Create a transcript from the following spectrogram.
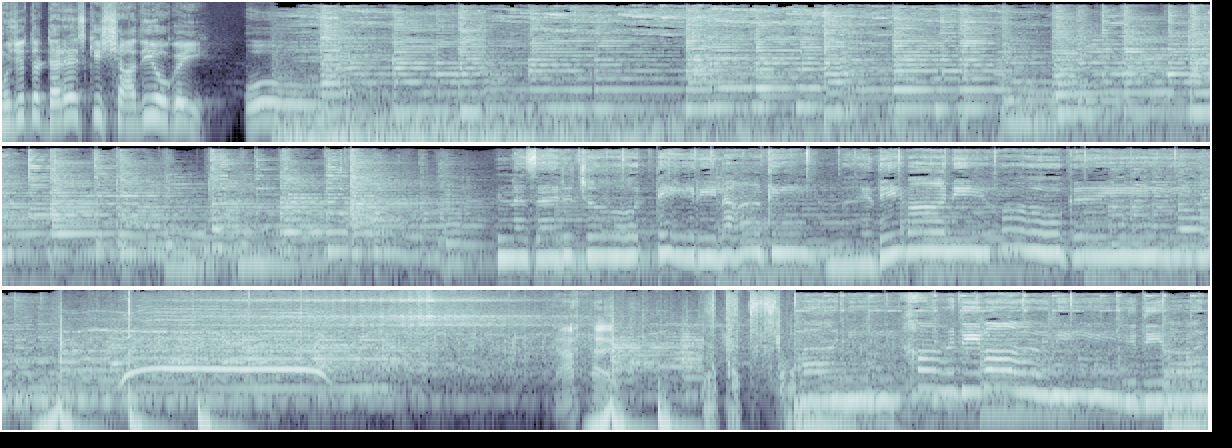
मुझे तो डर है इसकी शादी हो गई। ओ। नज़र जो तेरी लागी मैं दीवानी हो गई। दीवानी दीवानी।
